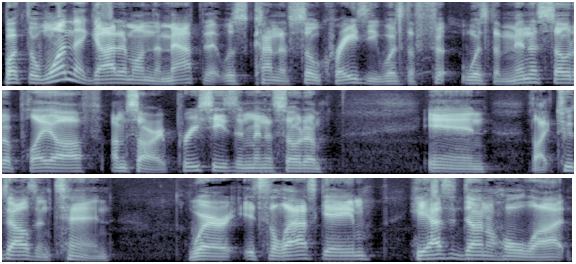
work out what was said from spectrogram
But the one that got him on the map that was kind of so crazy was the was the Minnesota playoff. I'm sorry, preseason Minnesota in like 2010, where it's the last game. He hasn't done a whole lot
